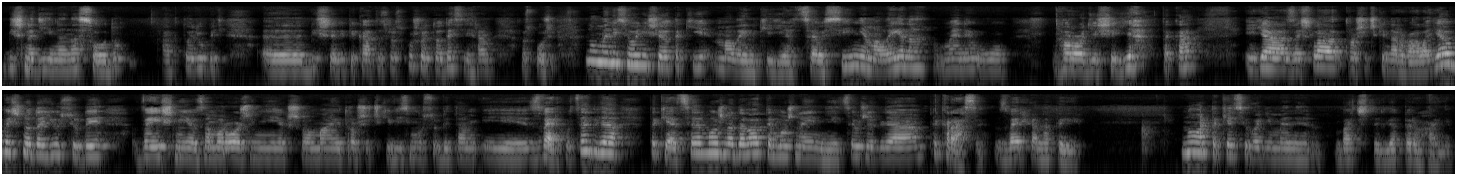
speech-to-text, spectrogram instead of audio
більш надійна на соду. А хто любить е, більше випікати з розпушувача, то 10 грам розпушувач. Ну, у мене сьогодні ще такі маленькі є. Це осіння малина. У мене у городі ще є така. І я зайшла, трошечки нарвала. Я обично даю сюди вишні заморожені, якщо маю трошечки, візьму собі там і зверху. Це для таке, це можна давати, можна і ні. Це вже для прикраси, зверху на пиріг. Ну, от таке сьогодні в мене, бачите, для пирога є.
